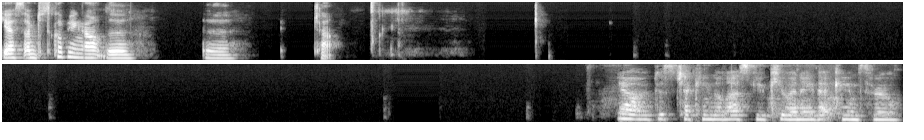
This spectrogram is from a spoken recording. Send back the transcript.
Yes, I'm just copying out the the chat. Yeah, just checking the last few Q&A that came through.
